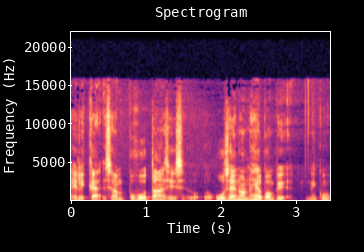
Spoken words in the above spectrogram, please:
Eli se on, puhutaan siis, usein on helpompi niin kuin,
